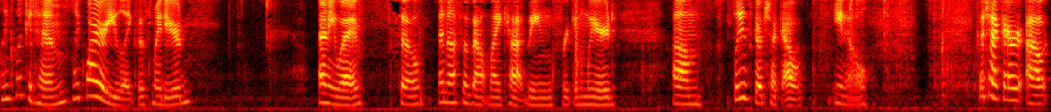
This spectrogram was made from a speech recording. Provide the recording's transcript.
Like, look at him. Like, why are you like this, my dude? Anyway, so, enough about my cat being freaking weird. Um, please go check out, you know, go check her out.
